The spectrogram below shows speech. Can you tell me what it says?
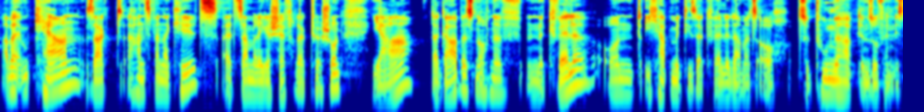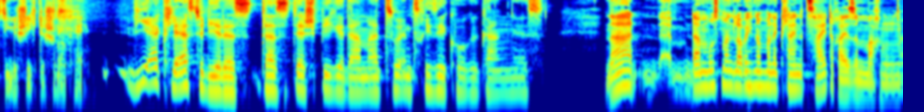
Aber im Kern sagt Hans-Werner Kilz als damaliger Chefredakteur schon, ja, da gab es noch eine, eine Quelle und ich habe mit dieser Quelle damals auch zu tun gehabt. Insofern ist die Geschichte schon okay. Wie erklärst du dir das, dass der Spiegel damals so ins Risiko gegangen ist? Na, ähm, da muss man, glaube ich, noch mal eine kleine Zeitreise machen.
